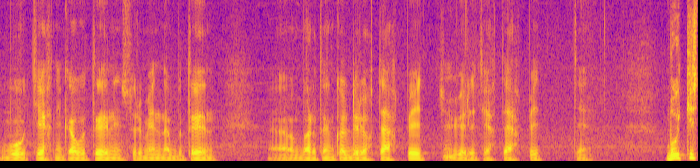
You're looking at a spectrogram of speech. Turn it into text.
бу техника бутын инструментна бутын бартын көлдөрөктахпит үйеретехтахпит ден Бу иккис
